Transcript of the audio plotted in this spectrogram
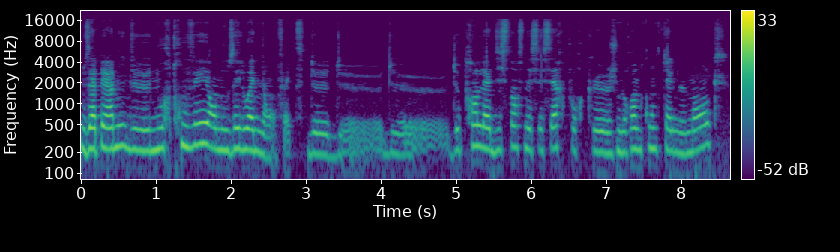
nous a permis de nous retrouver en nous éloignant, en fait, de, de, de, de prendre la distance nécessaire pour que je me rende compte qu'elle me manque,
